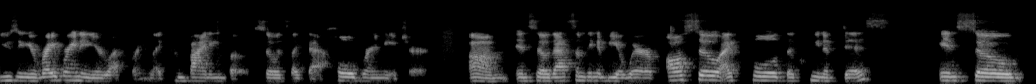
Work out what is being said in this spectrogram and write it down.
using your right brain and your left brain, like combining both. So it's like that whole brain nature. Um, and so that's something to be aware of. Also, I pulled the Queen of Discs. And so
